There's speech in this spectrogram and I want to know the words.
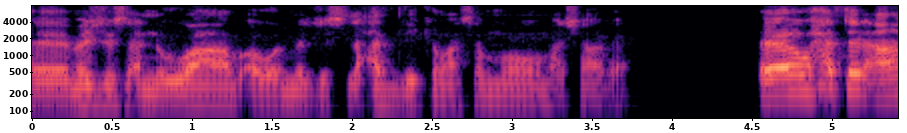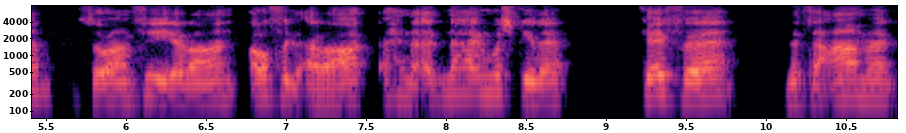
مجلس النواب أو المجلس العدلي كما سموه وما شابه. آه، وحتى الآن سواء في إيران أو في العراق إحنا عندنا هاي المشكلة. كيف نتعامل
